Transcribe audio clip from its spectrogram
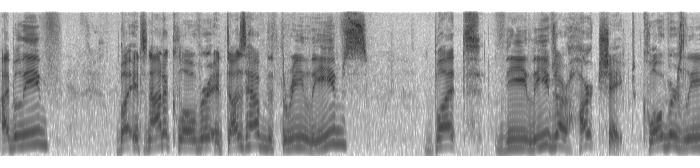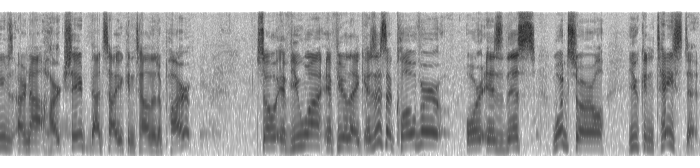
I believe. But it's not a clover. It does have the three leaves, but the leaves are heart-shaped. Clover's leaves are not heart-shaped. That's how you can tell it apart. So if you want, if you're like, is this a clover or is this wood sorrel, you can taste it.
